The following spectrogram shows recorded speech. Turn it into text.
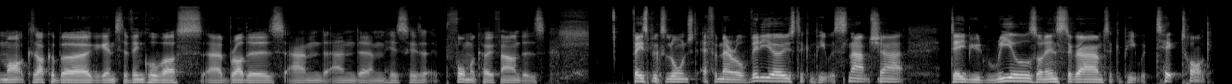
Mark Zuckerberg against the Winklevoss uh, brothers and, and um, his, his former co founders. Facebook's launched ephemeral videos to compete with Snapchat. debuted Reels on Instagram to compete with TikTok.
